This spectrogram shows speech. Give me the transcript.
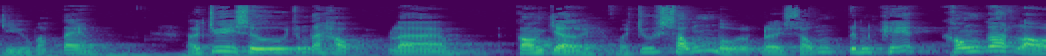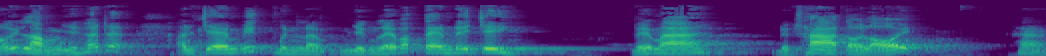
chịu bắt tem. Ở Chúa Giêsu chúng ta học là con trời và Chúa sống một đời sống tinh khiết, không có lỗi lầm gì hết á. Anh chị em biết mình là nhận lễ bắt tem để chi? Để mà được tha tội lỗi. Ha.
